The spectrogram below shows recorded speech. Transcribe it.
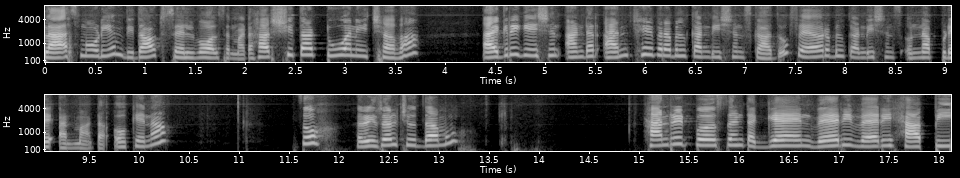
ప్లాస్మోడియం విదౌట్ సెల్ వాల్స్ అనమాట హర్షిత టూ అని ఇచ్చావా? అగ్రిగేషన్ అండర్ అన్ఫేవరబుల్ కండిషన్స్ కాదు ఫేవరబుల్ కండిషన్స్ ఉన్నప్పుడే అన్నమాట. ఓకేనా సో రిజల్ట్ చూద్దాము. Hundred percent again very very happy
